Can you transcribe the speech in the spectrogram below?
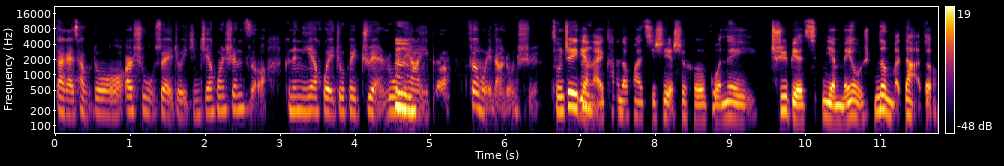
大概差不多二十五岁就已经结婚生子了，可能你也会就会卷入那样一个。氛围当中去，从这一点来看的话，其实也是和国内区别也没有那么大的。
